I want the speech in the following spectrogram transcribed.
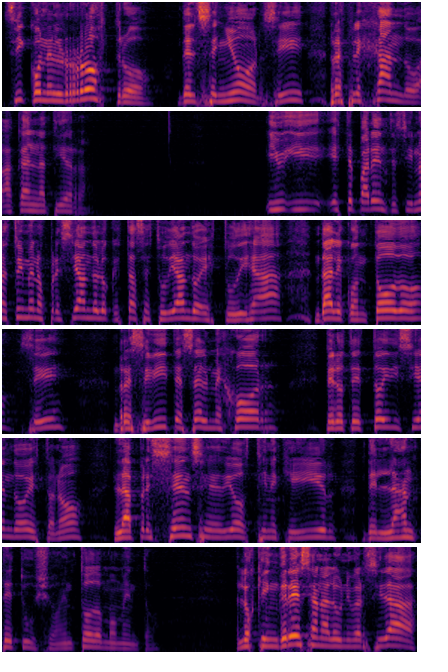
¿sí? Con el rostro del Señor, ¿sí? Reflejando acá en la tierra. Y, este paréntesis, no estoy menospreciando lo que estás estudiando, estudia, dale con todo, ¿sí? Recibite, es el mejor, pero te estoy diciendo esto, ¿no? La presencia de Dios tiene que ir delante tuyo en todo momento. Los que ingresan a la universidad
